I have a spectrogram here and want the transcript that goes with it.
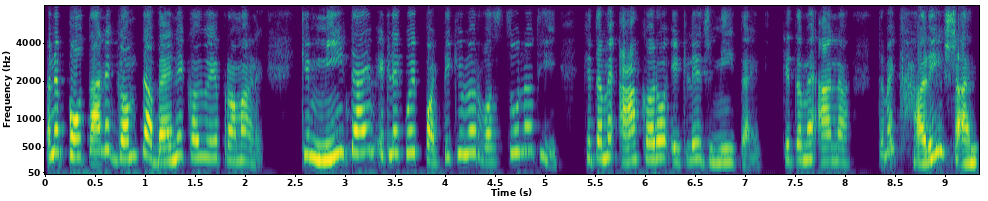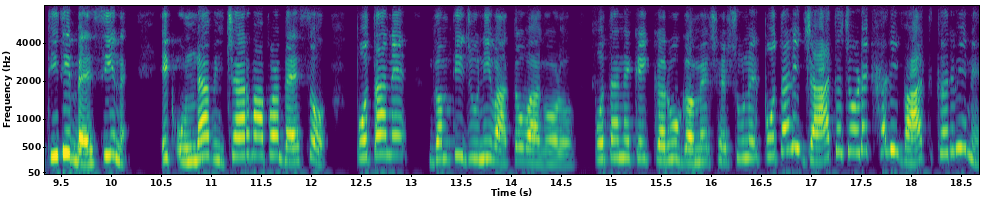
અને પોતાને ગમતા બેને કહ્યું એ પ્રમાણે કે મી ટાઈમ એટલે કોઈ પર્ટિક્યુલર વસ્તુ નથી કે તમે આ કરો એટલે જ મી ટાઈમ. કે તમે આ ના તમે ખાલી શાંતિથી બેસીને એક ઊંડા વિચારમાં પણ બેસો. પોતાને ગમતી જૂની વાતો વાગોળો. પોતાને કંઈક કરવું ગમે છે, શું નહીં. પોતાની જાત જોડે ખાલી વાત કરવી ને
